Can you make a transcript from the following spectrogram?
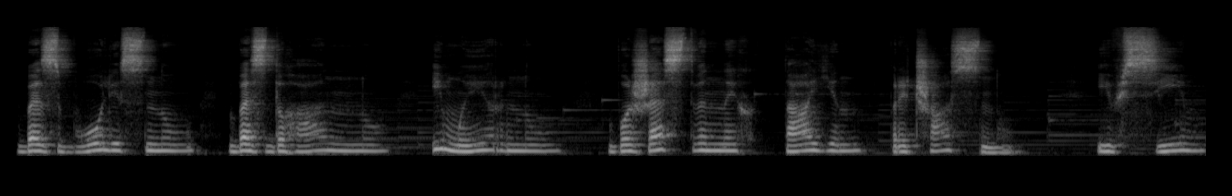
безболісну, бездоганну і мирну, божественних таїн причасну, і всім,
